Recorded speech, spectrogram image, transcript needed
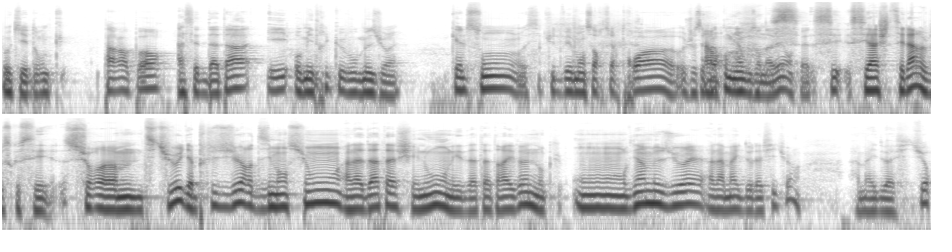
Ok, donc par rapport à cette data et aux métriques que vous mesurez quels sont, si tu devais m'en sortir trois, je ne sais pas combien vous en avez en fait. C'est assez large parce que c'est sur, si tu veux, il y a plusieurs dimensions à la data chez nous, on est data driven, donc on vient mesurer à la maille de la feature la maille de la feature,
